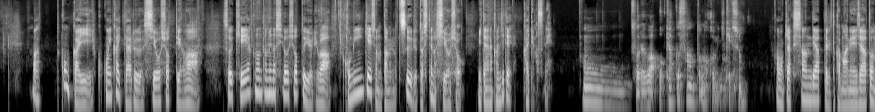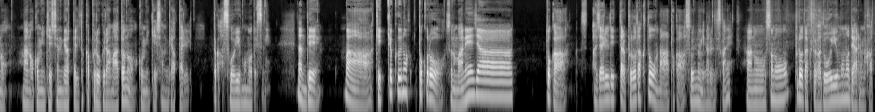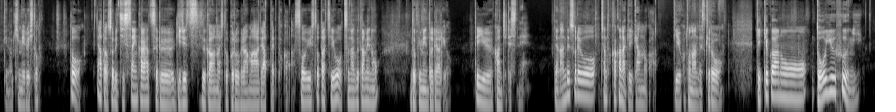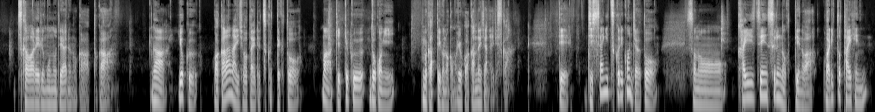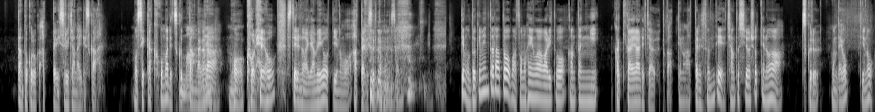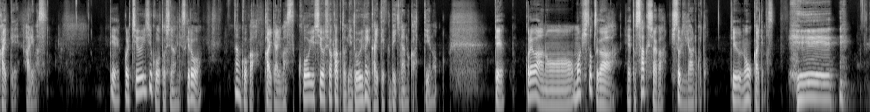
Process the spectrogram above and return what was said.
まあ、今回、ここに書いてある使用書っていうのは、そういう契約のための使用書というよりは、コミュニケーションのためのツールとしての使用書みたいな感じで書いてますね。それはお客さんとのコミュニケーション？お客さんであったりとか、マネージャーとのあのコミュニケーションであったりとか、プログラマーとのコミュニケーションであったりとか、そういうものですね。なんで、まあ、結局のところ、そのマネージャーとか、アジャイルで言ったらプロダクトオーナーとか、そういうのになるんですかね。あの、そのプロダクトがどういうものであるのかっていうのを決める人と、あとはそれ実際に開発する技術側の人、プログラマーであったりとか、そういう人たちをつなぐためのドキュメントであるよっていう感じですね。じゃあなんでそれをちゃんと書かなきゃいけんのかっていうことなんですけど、結局あの、どういう風に使われるものであるのかとかがよくわからない状態で作っていくと、まあ結局どこに向かっていくのかもよくわかんないじゃないですか。で、実際に作り込んじゃうと、その、改善するのっていうのは割と大変なところがあったりするじゃないですか。もうせっかくここまで作ったんだから、もうこれを捨てるのはやめようっていうのもあったりすると思うんですよね。でもドキュメントだと、まあその辺は割と簡単に書き換えられちゃうとかっていうのがあったりするんで、ちゃんと使用書っていうのは作るもんだよっていうのを書いてあります。で、これ注意事項としてなんですけど、何個か書いてあります。こういう使用書を書くときにどういうふうに書いていくべきなのかっていうの。で、これはあのもう一つが、えっ、と、作者が一人であることっていうのを書いてます。へえ、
